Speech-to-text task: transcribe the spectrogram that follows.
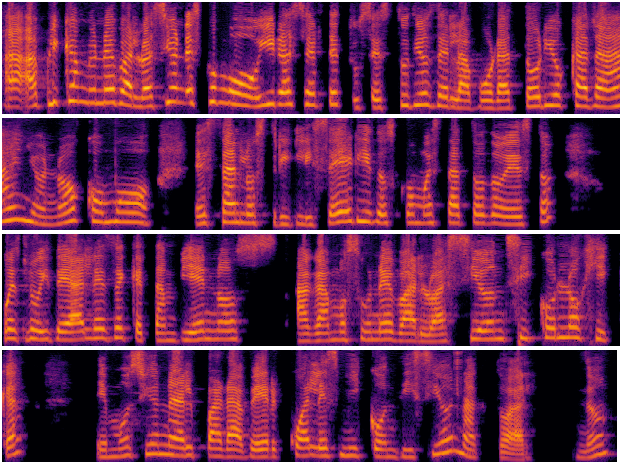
aplícame una evaluación. Es como ir a hacerte tus estudios de laboratorio cada año, ¿no? ¿Cómo están los triglicéridos? ¿Cómo está todo esto? Pues lo ideal es de que también nos hagamos una evaluación psicológica, emocional, para ver cuál es mi condición actual, ¿no?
